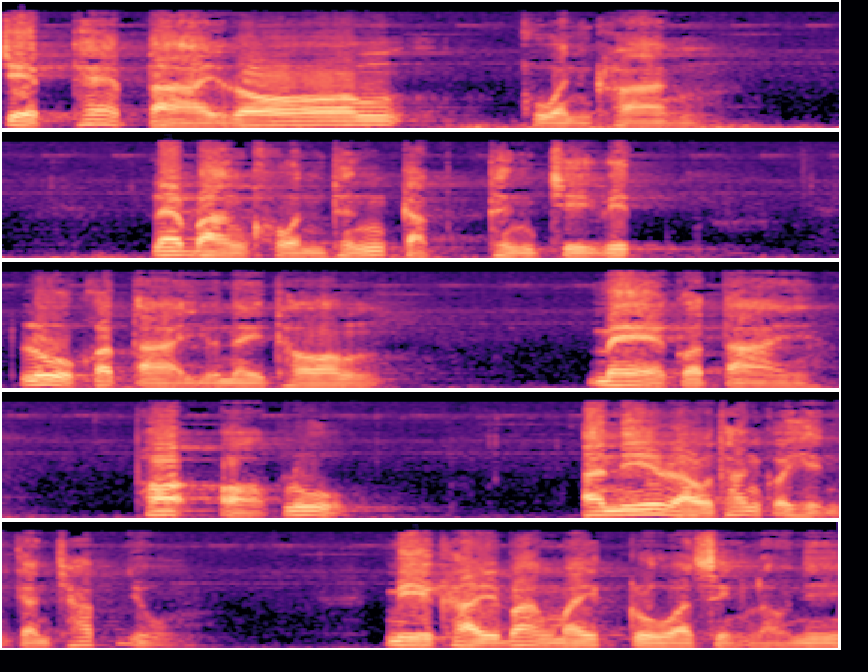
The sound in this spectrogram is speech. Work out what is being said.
เจ็บแทบตายร้องครวญคราง และบางคนถึงกับ ถึงชีวิต ลูกก็ตายอยู่ในท้อง แม่ก็ตาย เพราะออกลูก อันนี้เราท่านก็เห็นกันชัดอยู่ มีใครบ้างไหมกลัวสิ่งเหล่านี้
